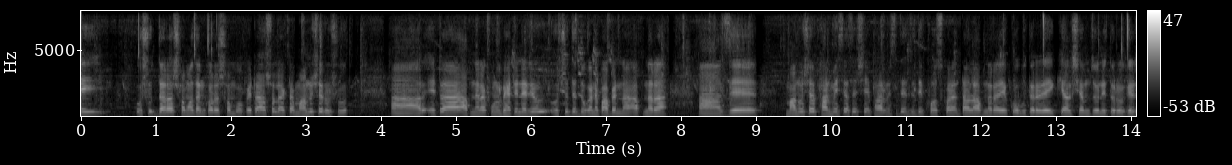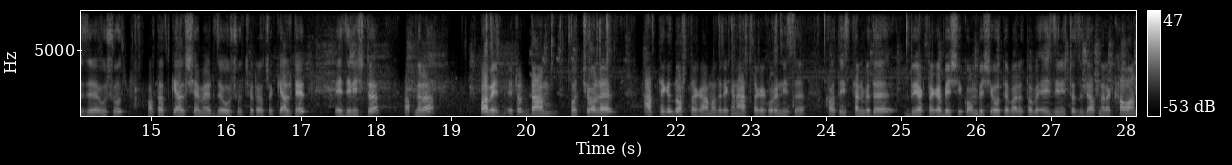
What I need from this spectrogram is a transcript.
এই ওষুধ দ্বারা সমাধান করা সম্ভব। এটা আসলে একটা মানুষের ওষুধ। আর এটা আপনারা কোনো ভেটেনারি ওষুধের দোকানে পাবেন না। আপনারা যে মানুষের ফার্মেসি আছে, সেই ফার্মেসিতে যদি খোঁজ করেন, তাহলে আপনারা এই কবুতরের এই ক্যালসিয়ামজনিত রোগের যে ওষুধ, অর্থাৎ ক্যালসিয়ামের যে ওষুধ, সেটা হচ্ছে ক্যালটেট এই জিনিসটা আপনারা পাবেন। এটার দাম হচ্ছে হলে আট থেকে দশ টাকা, আমাদের এখানে আট টাকা করে নিছে হয়তো স্থান ভেদে দুই এক টাকা বেশি, কম বেশি হতে পারে। তবে এই জিনিসটা যদি আপনারা খাওয়ান,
